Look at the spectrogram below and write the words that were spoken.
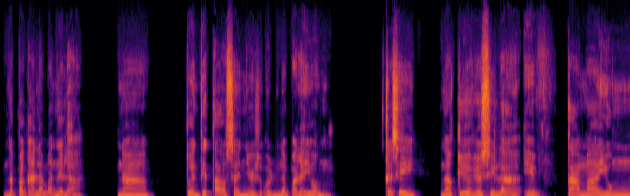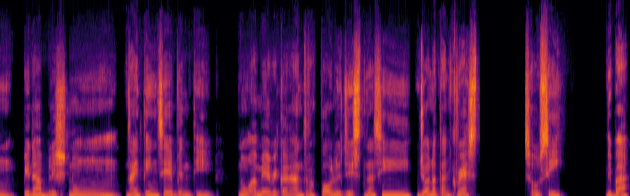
napag-alaman nila na 20,000 years old na pala yun. Kasi na-curious sila if tama yung pinublish nung 1970 nung American anthropologist na si Jonathan Crest. So see, 'di ba?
